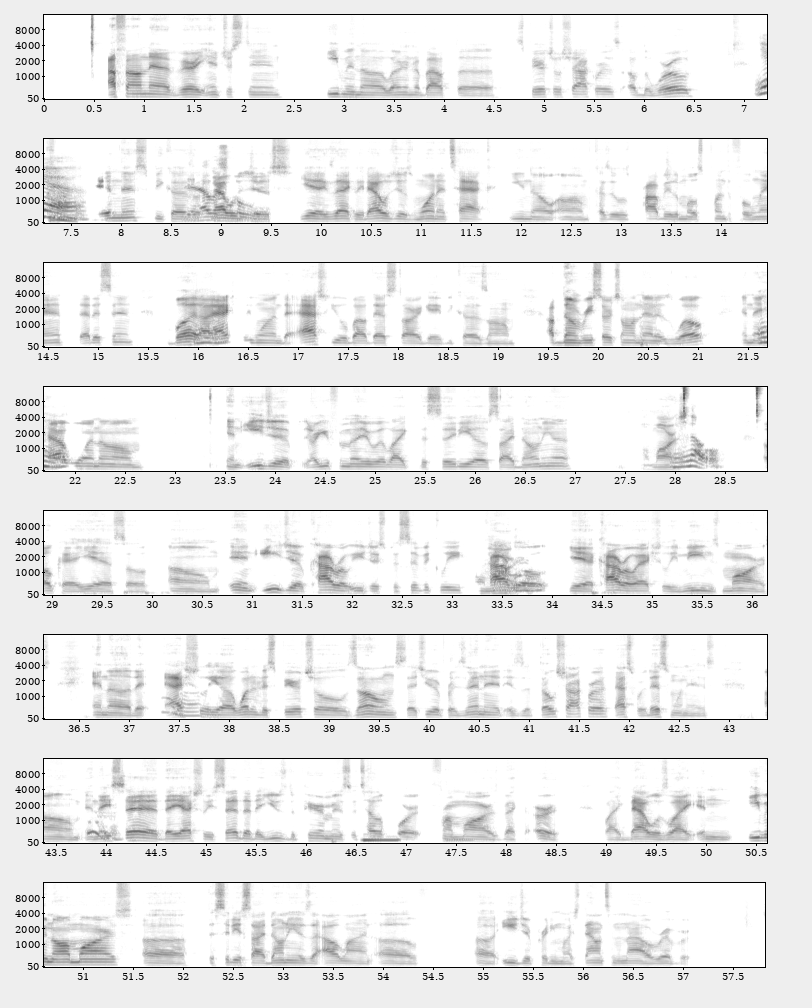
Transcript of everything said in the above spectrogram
I found that very interesting, even uh learning about the spiritual chakras of the world Yeah. in this because Yeah, that that was, was cool. just yeah, exactly. That was just one attack, you know, um, because it was probably the most plentiful land that it's in. But I Mhm. actually wanted to ask you about that Stargate because um I've done research on that as well. And they Mhm. have one um in Egypt. Are you familiar with like the city of Cydonia? On Mars. No. Okay, yeah. So um in Egypt, Cairo, Egypt specifically, Mars. Cairo, yeah, Cairo actually means Mars. And uh the, Oh. actually uh one of the spiritual zones that you have presented is the throat chakra. That's where this one is. Um, and they said they actually said that they used the pyramids to teleport from Mars back to Earth. Like that was like, and even on Mars, uh, the city of Cydonia is the outline of uh, Egypt, pretty much down to the Nile River.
